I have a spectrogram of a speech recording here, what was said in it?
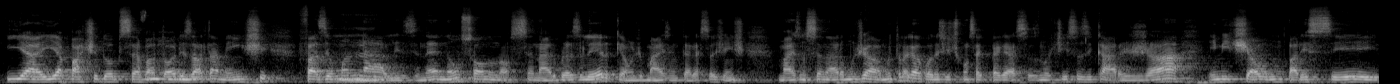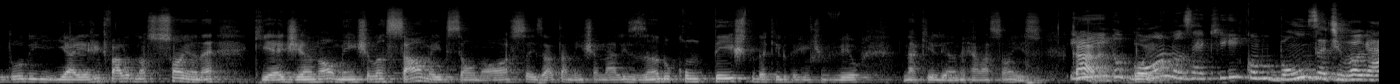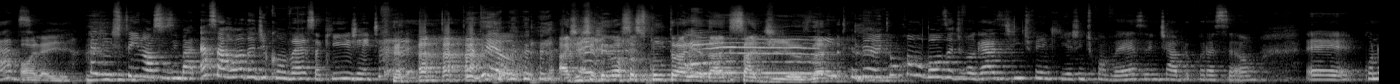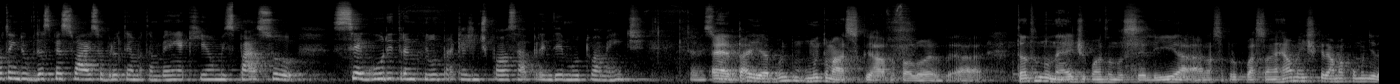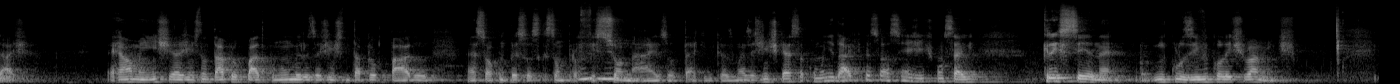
e aí, a partir do observatório, uhum. exatamente fazer uma uhum. análise, né? não só no nosso cenário brasileiro, que é onde mais interessa a gente, mas no cenário mundial. É muito legal quando a gente consegue pegar essas notícias e, cara, já emitir algum parecer e tudo, e, e aí a gente fala do nosso sonho, né? que é de anualmente lançar uma edição nossa, exatamente analisando o contexto daquilo que a gente viveu naquele ano em relação a isso. Cara, e o bônus oi. é que, como bons advogados, olha aí, a gente tem nossos embates. Essa roda de conversa aqui, gente, é... entendeu? a gente tem nossas contrariedades é... sadias, né? Entendeu? Então, como bons advogados, a gente vem aqui, a gente conversa, a gente abre o coração. É, quando tem dúvidas pessoais sobre o tema também, aqui é um espaço seguro e tranquilo para que a gente possa aprender mutuamente. Então, é, é, tá aí, é muito, muito massa o que a Rafa falou. É, tanto no NED quanto no CELI, a, a nossa preocupação é realmente criar uma comunidade. É realmente, a gente não está preocupado com números, a gente não está preocupado né, só com pessoas que são profissionais uhum. ou técnicas, mas a gente quer essa comunidade, porque só assim a gente consegue crescer, né? inclusive coletivamente.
